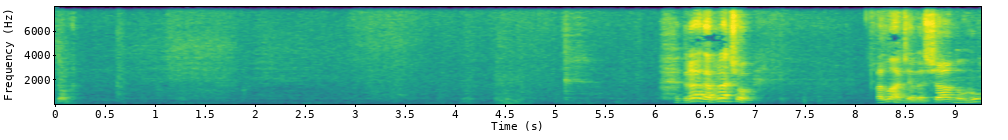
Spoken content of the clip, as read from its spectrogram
Dobro. Draga braćo, Allah Đelešanuhu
